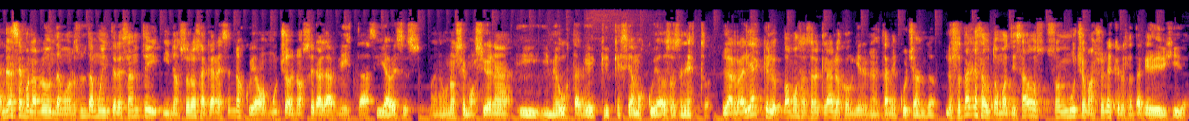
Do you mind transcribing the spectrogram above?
gracias por la pregunta, me resulta muy interesante y, nosotros acá en ESEN nos cuidamos mucho de no ser alarmistas y a veces, bueno, uno se emociona y, me gusta que, seamos cuidadosos en esto. La realidad es que lo, vamos a ser claros con quienes nos están escuchando. Los ataques automatizados son mucho mayores que los ataques dirigidos,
